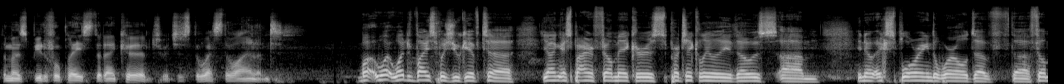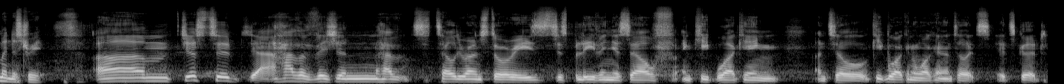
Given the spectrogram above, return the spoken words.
the most beautiful place that I could, which is the west of Ireland. What, what, what advice would you give to young aspiring filmmakers, particularly those um, you know exploring the world of the film industry? Um, just to have a vision, have tell your own stories, just believe in yourself, and keep working until keep working and working until it's it's good.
